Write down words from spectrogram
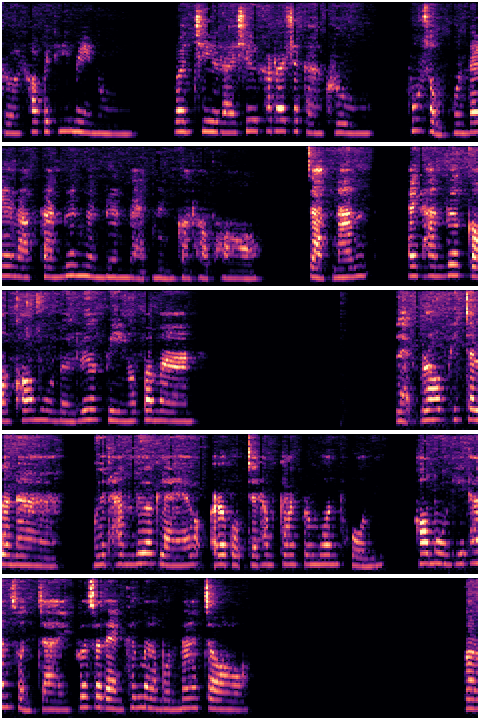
โดยเข้าไปที่เมนู บัญชีรายชื่อข้าราชการครู ผู้สมควรได้รับการเลื่อนเงินเดือนแบบหนึ่งกทพจากนั้นให้ท่านเลือกกองข้อมูลโดยเลือกปีงบประมาณ และรอบพิจารณา เมื่อท่านเลือกแล้ว ระบบจะทำการประมวลผล ข้อมูลที่ท่านสนใจเพื่อแสดงขึ้นมาบนหน้าจอ ร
